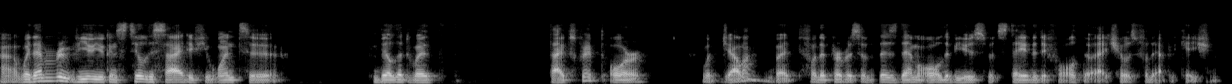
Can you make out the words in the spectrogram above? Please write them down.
Uh, with every view, you can still decide if you want to build it with TypeScript or with Java, but for the purpose of this demo, all the views would stay the default that I chose for the application.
